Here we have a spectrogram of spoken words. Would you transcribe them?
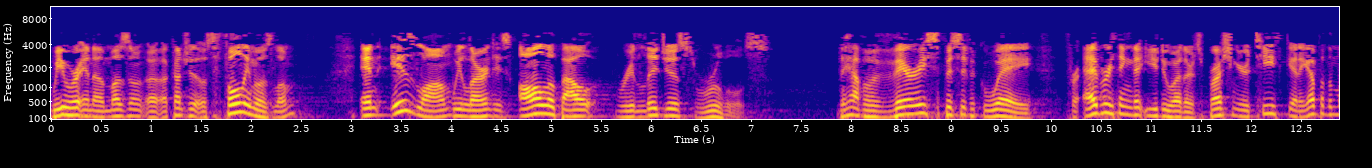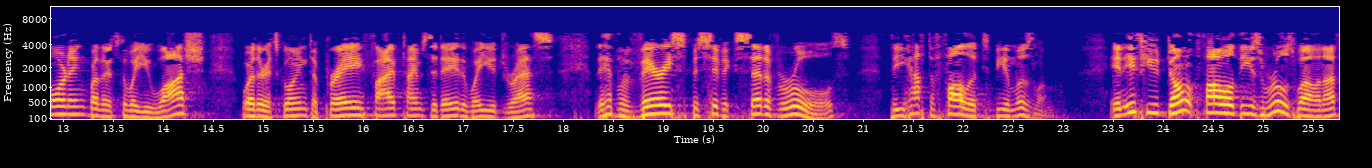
We were in a Muslim, a country that was fully Muslim, and Islam, we learned, is all about religious rules. They have a very specific way for everything that you do, whether it's brushing your teeth, getting up in the morning, whether it's the way you wash, whether it's going to pray five times a day, the way you dress. They have a very specific set of rules that you have to follow to be a Muslim. And if you don't follow these rules well enough,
